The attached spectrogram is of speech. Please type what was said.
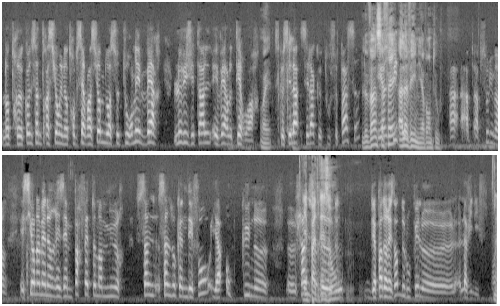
notre concentration et notre observation doit se tourner vers le végétal et vers le terroir. Parce que c'est là, c'est là que tout se passe. Le vin se fait à la vigne avant tout. Ah, absolument. Et si on amène un raisin parfaitement mûr, sans, aucun défaut, il n'y a aucune euh, chance. Il n'y a pas de raison il n'y a pas de raison de louper le, la vinif. Ah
